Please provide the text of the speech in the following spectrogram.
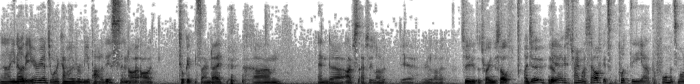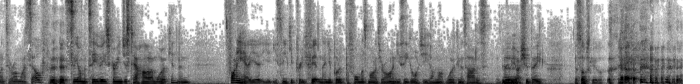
Uh, you know the area. Do you want to come over and be a part of this?" And I, I took it the same day, um, and uh, I absolutely love it. Yeah, I really love it. So you get to train yourself. I do. Yep. Yeah, I get to train myself. Get to put the uh, performance monitor on myself and see on the TV screen just how hard I'm working. And it's funny how you, you you think you're pretty fit, and then you put a performance monitor on, and you think, oh, gee, I'm not working as hard as, as maybe Yeah. I should be. That's I'm scared of.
